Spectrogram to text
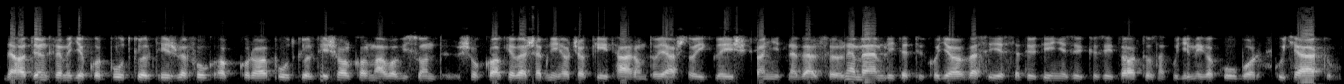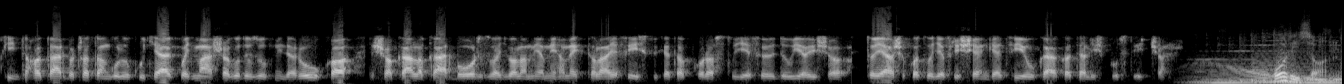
de ha tönkre megy, akkor pótköltésbe fog, akkor a pótköltés alkalmával viszont sokkal kevesebb, néha csak két-három tojást tojik le, és annyit nevel föl. Nem említettük, hogy a veszélyeztető tényezők közé tartoznak ugye még a kóbor kutyák, kint a határba csatangoló kutyák, vagy más ragadozók, mint a róka, sakál, akár borz, vagy valami, ami ha megtalálja fészküket, akkor azt ugye föld földúja és a tojásokat vagy a frissen kelt fiókákat el is pusztítsa. Horizont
